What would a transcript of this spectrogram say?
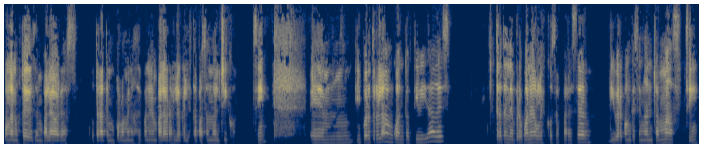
pongan ustedes en palabras, o traten por lo menos de poner en palabras lo que le está pasando al chico, ¿sí? Em, y por otro lado, en cuanto a actividades, traten de proponerles cosas para hacer y ver con qué se enganchan más, ¿sí?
